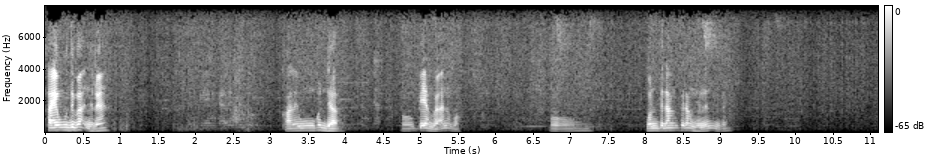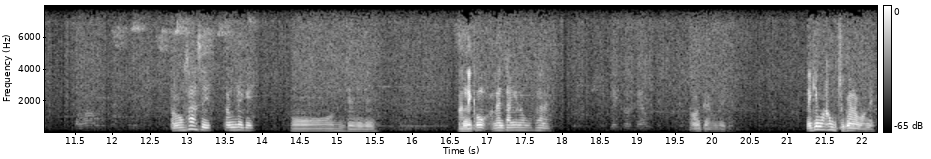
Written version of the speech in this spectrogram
Saya putih Pak jenengan. Kalimu kendal. Oh, piyambakan apa? Oh. Pun pirang-pirang. Telung sasi, ten mriki. Oh, nggih nggih. Nah niku rencangin apa sare? Oh, ten mriki. Niki makam juga napa nih?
